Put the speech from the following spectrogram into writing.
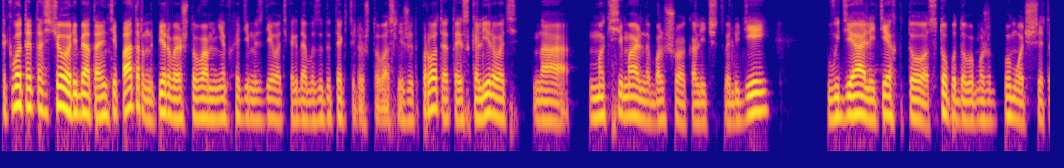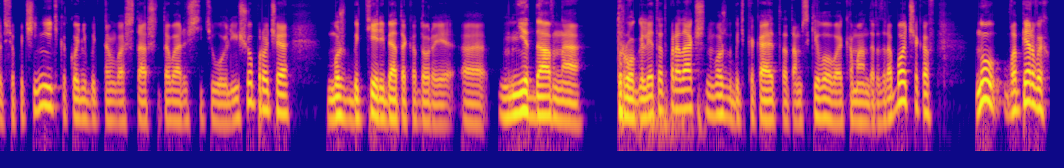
Так вот, это все, ребята, антипаттерн. Первое, что вам необходимо сделать, когда вы задетектили, что у вас лежит прод, это эскалировать на максимально большое количество людей, в идеале тех, кто стопудово может помочь это все починить, какой-нибудь там ваш старший товарищ сетевой или еще прочее, может быть, те ребята, которые э, недавно трогали этот продакшн, может быть, какая-то там скилловая команда разработчиков. Ну, во-первых,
